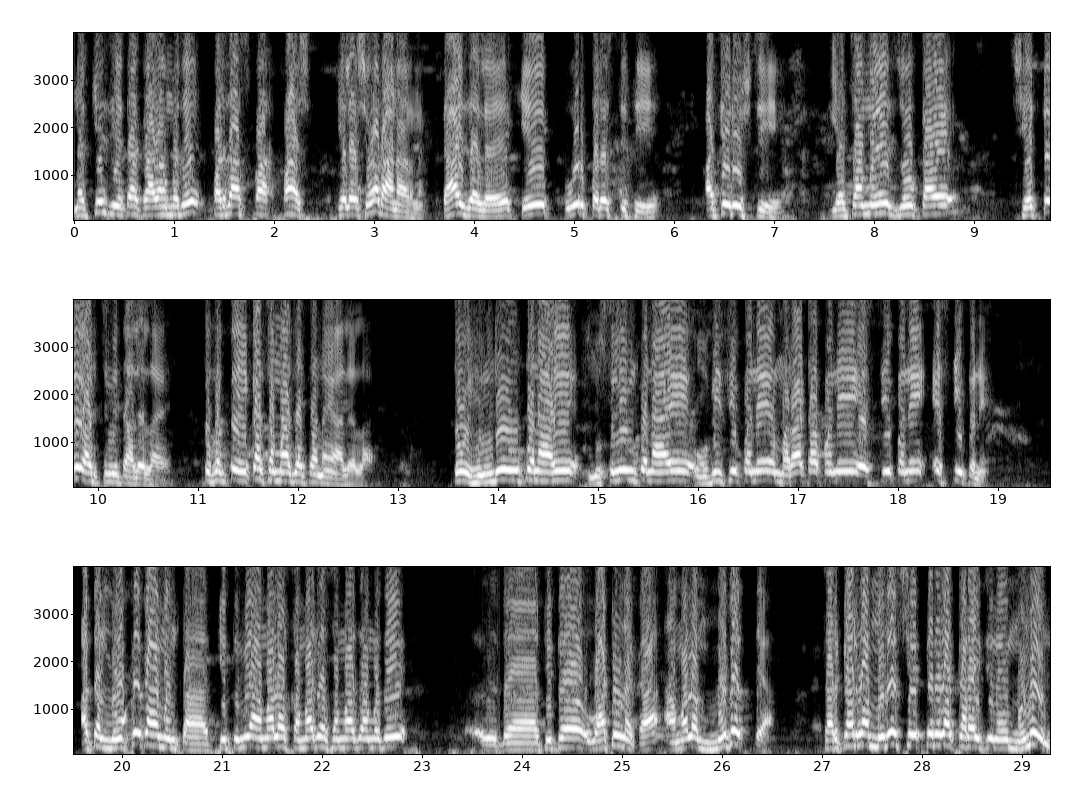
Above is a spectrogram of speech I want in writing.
नक्कीच येत्या काळामध्ये पडदास फा- फाश केल्याशिवाय राहणार नाही. काय झालंय की पूर परिस्थिती अतिवृष्टी. याच्यामुळे जो काय शेतकरी अडचणीत आलेला आहे तो फक्त एका समाजाचा नाही आलेला. आहे तो हिंदू पण आहे मुस्लिम पण आहे ओबीसी पण आहे मराठा पण आहे एस सी पण आहे एस टी पण आहे. आता लोक काय म्हणतात की तुम्ही आम्हाला समाजा समाजामध्ये तिथं वाटू नका आम्हाला मदत द्या. सरकारला मदत शेतकऱ्याला करायची नाही म्हणून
